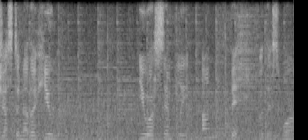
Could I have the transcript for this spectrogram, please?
Just another human. You are simply unfit for this world.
